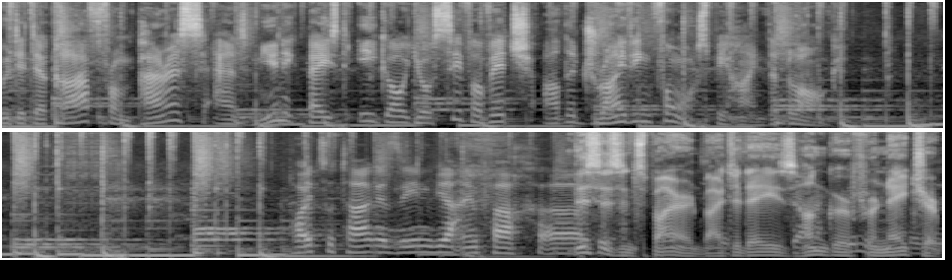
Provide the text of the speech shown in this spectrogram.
fingered. Judith de Graaff from Paris and Munich-based Igor Josifovic are the driving force behind the blog. This is inspired by today's hunger for nature.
